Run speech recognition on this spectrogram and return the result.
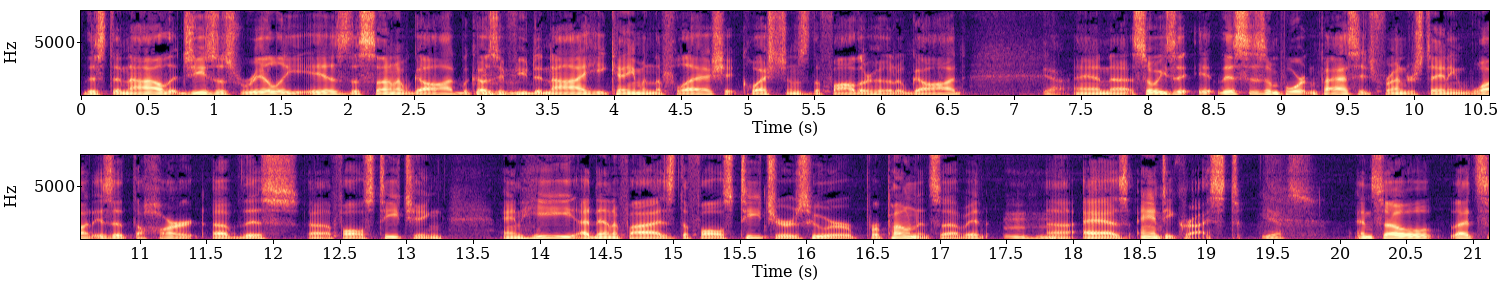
this denial that Jesus really is the Son of God, because mm-hmm. if you deny he came in the flesh, it questions the fatherhood of God. Yeah. And uh, so he's it, this is important passage for understanding what is at the heart of this uh, false teaching, and he identifies the false teachers who are proponents of it mm-hmm. uh, as Antichrist. Yes. And so that's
